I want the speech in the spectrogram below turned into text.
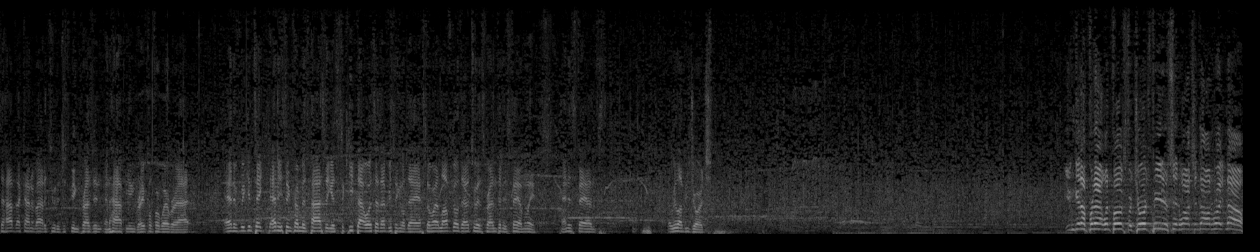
to have that kind of attitude of just being present and happy and grateful for where we're at. And if we can take anything from his passing, it's to keep that with us every single day. So my love goes out to his friends and his family and his fans. We love you, George. You can get up for that one, folks, for George Peterson watching down right now.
